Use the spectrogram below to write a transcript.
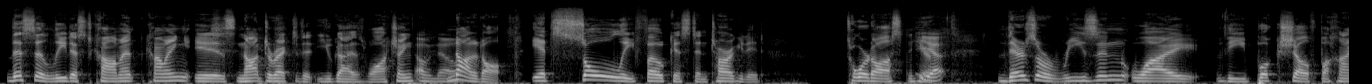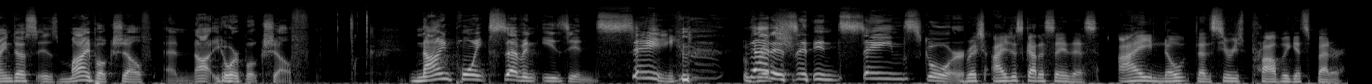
this elitist comment coming is not directed at you guys watching. Oh, no. Not at all. It's solely focused and targeted toward Austin here. There's a reason why the bookshelf behind us is my bookshelf and not your bookshelf. 9.7 is insane. That Rich. is an insane score. Rich, I just got to say this. I know that the series probably gets better.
